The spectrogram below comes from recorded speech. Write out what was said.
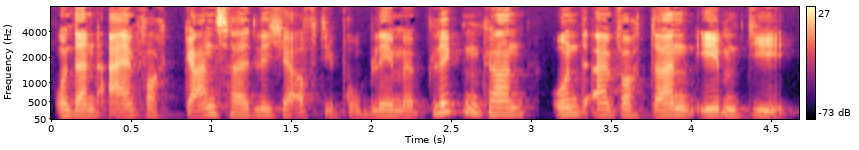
und dann einfach ganzheitlicher auf die Probleme blicken kann und einfach dann eben die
